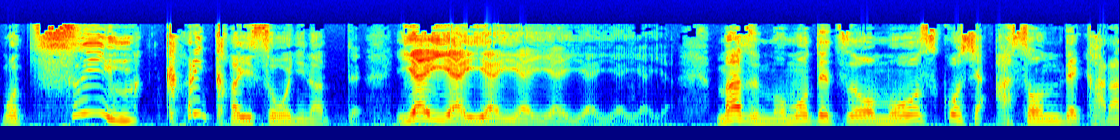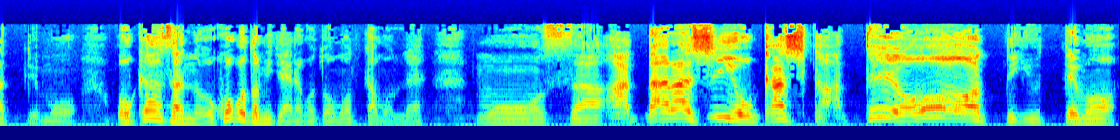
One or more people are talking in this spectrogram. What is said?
もうついうっかり買いそうになって、いやいやいやいやいやいやいやいやいや、まず桃鉄をもう少し遊んでからって、もう、お母さんのおこことみたいなこと思ったもんね。もうさ、新しいお菓子買ってよーって言っても、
